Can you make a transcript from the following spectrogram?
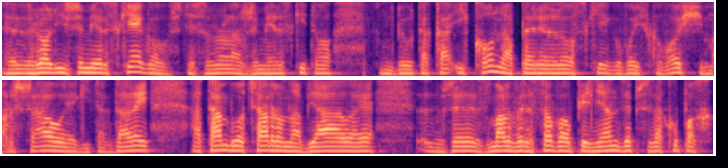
e, roli Rzymierskiego. Przecież rola Rzymierski to był taka ikona perelowskiego wojskowości, marszałek i tak dalej, a tam było czarno na białe, że zmalwersował pieniądze przy zakupach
